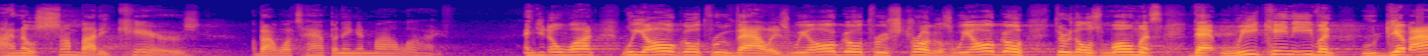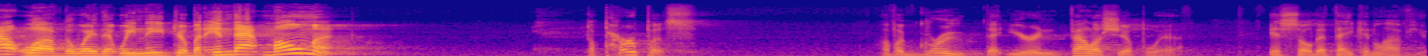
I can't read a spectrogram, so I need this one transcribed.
I know somebody cares about what's happening in my life. And you know what? We all go through valleys. We all go through struggles. We all go through those moments that we can't even give out love the way that we need to. But in that moment, the purpose of a group that you're in fellowship with is so that they can love you.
